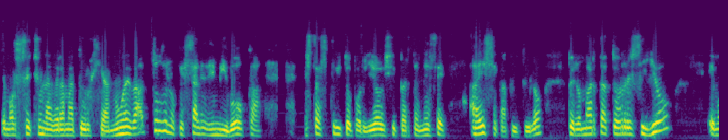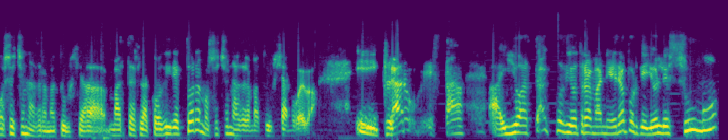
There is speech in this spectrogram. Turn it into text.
Hemos hecho una dramaturgia nueva, todo lo que sale de mi boca está escrito por Joyce y pertenece a ese capítulo, pero Marta Torres y yo hemos hecho una dramaturgia, Marta es la codirectora, hemos hecho una dramaturgia nueva. Y claro, está ahí yo ataco de otra manera porque yo le sumo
